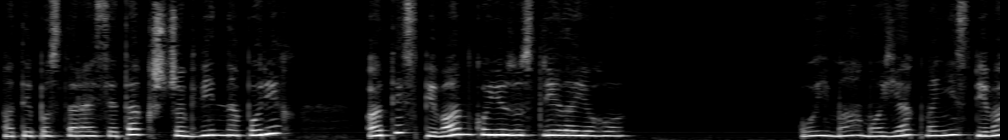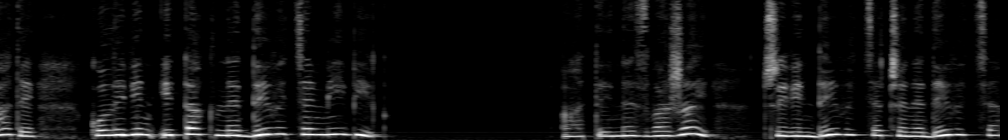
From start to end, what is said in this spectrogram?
А ти постарайся так, щоб він напоріг, а ти співанкою зустріла його. Ой, мамо, як мені співати, коли він і так не дивиться в мій бік? А ти не зважай, чи він дивиться, чи не дивиться.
